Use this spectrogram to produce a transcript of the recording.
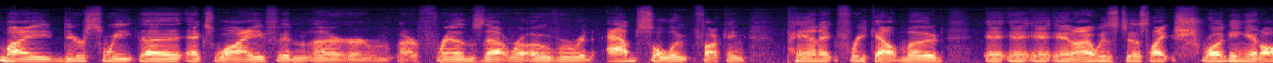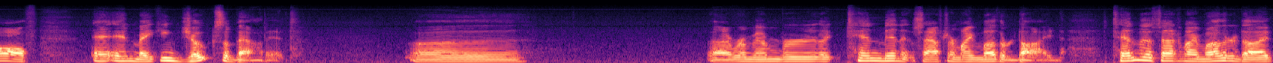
my dear sweet uh, ex-wife and our, our friends that were over in absolute fucking panic freak out mode and, and, and I was just like shrugging it off and, and making jokes about it. Uh, I remember like 10 minutes after my mother died. 10 minutes after my mother died,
